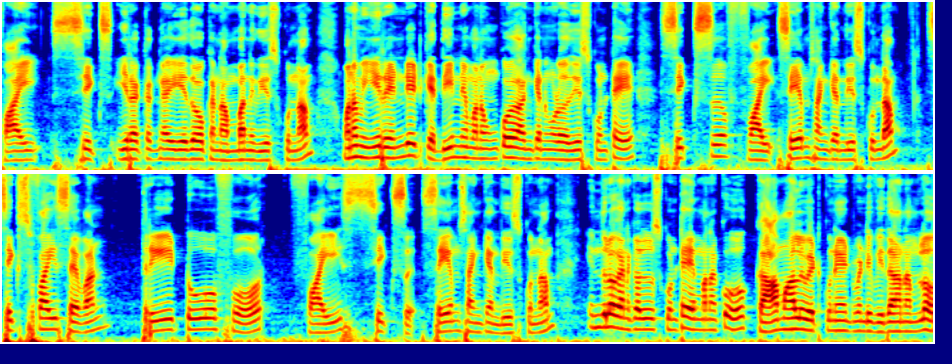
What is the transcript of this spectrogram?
five six ఈ రకంగా ఏదో ఒక నంబర్ని తీసుకున్నాం. మనం ఈ రెండింటికే దీన్ని మనం ఇంకో సంఖ్యను కూడా తీసుకుంటే సిక్స్ ఫైవ్ సేమ్ సంఖ్యను తీసుకుందాం. Six five seven three two four five six same సంఖ్యను తీసుకున్నాం. ఇందులో కనుక చూసుకుంటే మనకు కామాలు పెట్టుకునేటువంటి విధానంలో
